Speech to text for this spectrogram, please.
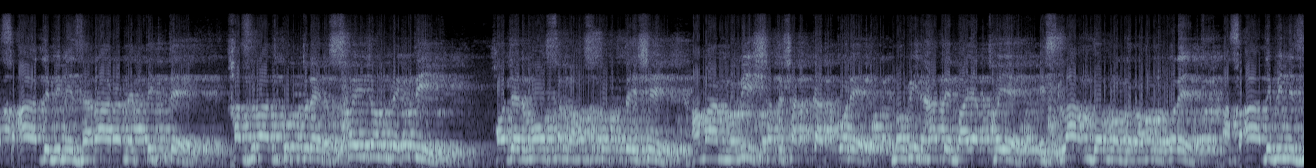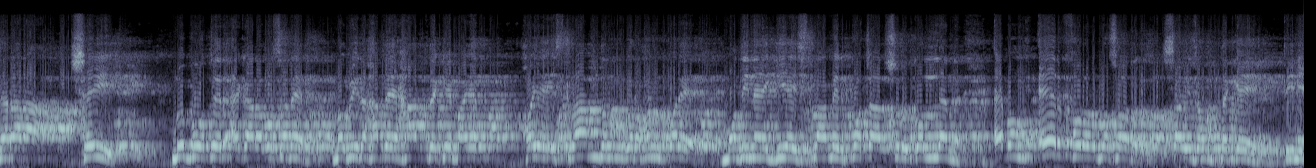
আসাদ বিন জারার নেতৃত্বে হাজরাজ গোত্রের ছয়জন ব্যক্তি হজের মৌসুমে হজ করতে এসে আমার নবীর সাথে সাক্ষাৎ করে নবীর হাতে বায়াত হয়ে ইসলাম ধর্ম গ্রহণ করে আসাদ জারারা সেই নবুয়তের এগারো বছরের নবীর হাতে হাত রেখে বায়াত হয়ে ইসলাম ধর্ম গ্রহণ করে মদিনায় গিয়ে ইসলামের প্রচার শুরু করলেন এবং এর পরের বছর ছয়জন থেকে তিনি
